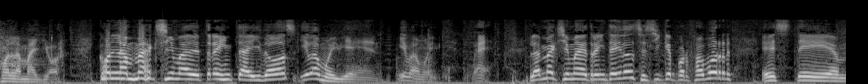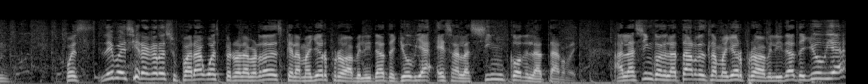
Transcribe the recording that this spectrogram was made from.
con la mayor, con la máxima de 32. Iba muy bien, iba muy bien. Bueno, la máxima de 32, así que por favor, este, pues le iba a decir agarre su paraguas, pero la verdad es que la mayor probabilidad de lluvia es a las 5 de la tarde. A las 5 de la tarde es la mayor probabilidad de lluvia.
